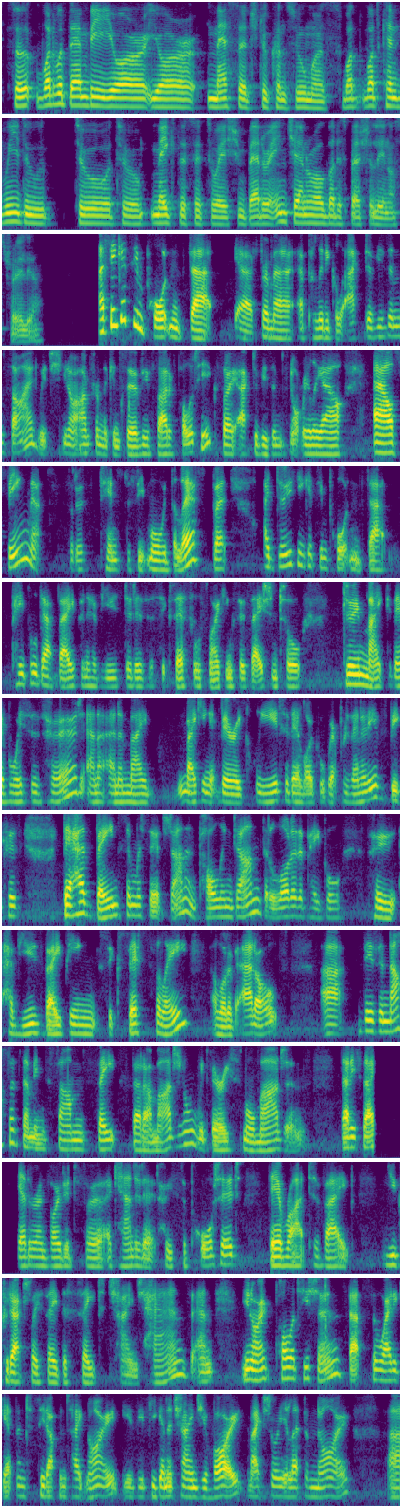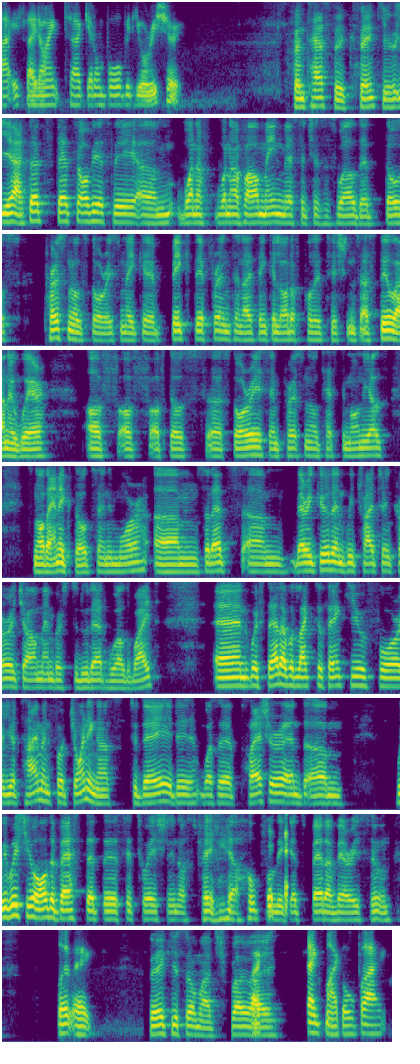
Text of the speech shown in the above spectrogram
So, what would then be your your message to consumers? What what can we do to to make the situation better in general, but especially in Australia? I think it's important that uh, from a, a, political activism side, which you know I'm from the conservative side of politics, so activism's not really our our thing. That sort of tends to sit more with the left. But I do think it's important that people that vape and have used it as a successful smoking cessation tool do make their voices heard and, and are made making it very clear to their local representatives because there has been some research done and polling done that a lot of the people who have used vaping successfully, a lot of adults, uh, there's enough of them in some seats that are marginal with very small margins that if they together and voted for a candidate who supported their right to vape, you could actually see the seat change hands. And, you know, politicians, that's the way to get them to sit up and take note is if you're going to change your vote, make sure you let them know uh, if they don't uh, get on board with your issue. Fantastic, thank you. Yeah, that's that's obviously um, one of one of our main messages as well. That those personal stories make a big difference, and I think a lot of politicians are still unaware of of of those uh, stories and personal testimonials. It's not anecdotes anymore. Um, so that's um, very good, and we try to encourage our members to do that worldwide. And with that, I would like to thank you for your time and for joining us today. It was a pleasure, and um, we wish you all the best that the situation in Australia hopefully gets better very soon. Absolutely. Thank you so much. Bye bye. Thanks, Michael. Bye.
